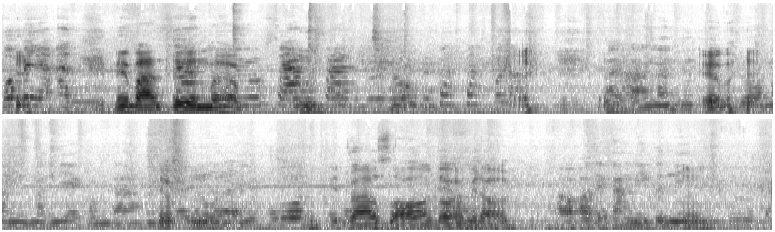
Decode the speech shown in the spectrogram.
ว่าเป็นอันแม่บานเตือนมาครับ สร้างสร้างอยู่ไอ้ทางนั้นคือปิดเพราะว่ามันมันแยกของทางครับไปนู่นนะปิดวาล์วสองตัวครับพี่น้องเอาเอาแต่ทางนี้ขึ้นนี่อืมเอ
